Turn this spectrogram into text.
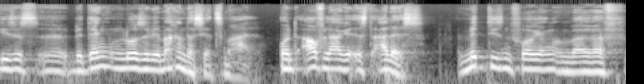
dieses äh, bedenkenlose, wir machen das jetzt mal und Auflage ist alles, mit diesen Vorgängen um Wallraff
